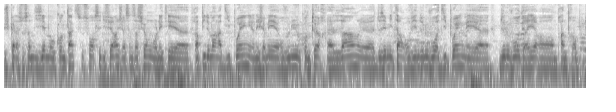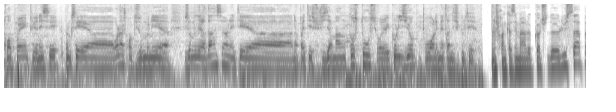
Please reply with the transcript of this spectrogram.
jusqu'à la 70e au contact. Ce soir, c'est différent. J'ai la sensation qu'on était euh, rapidement à 10 points et on n'est jamais revenu au compteur euh, dedans. Deuxième mi-temps, on revient de nouveau à 10 points, mais de nouveau derrière, on prend 3, points puis un essai. Donc c'est euh, voilà, je crois qu'ils ont mené, euh, ils ont mené la danse. On euh, n'a pas été suffisamment costaud sur les collisions pour pouvoir les mettre en difficulté. Franck Azema, le coach de l'USAP.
